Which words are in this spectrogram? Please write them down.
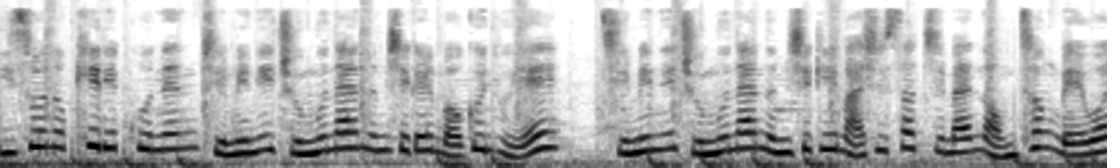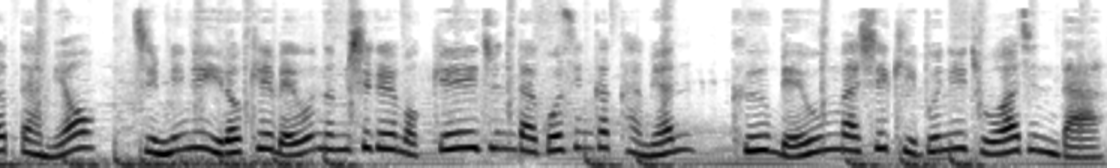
이소노 키리코는 지민이 주문한 음식을 먹은 후에 지민이 주문한 음식이 맛있었지만 엄청 매웠다며 지민이 이렇게 매운 음식을 먹게 해준다고 생각하면 그 매운맛이 기분이 좋아진다.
